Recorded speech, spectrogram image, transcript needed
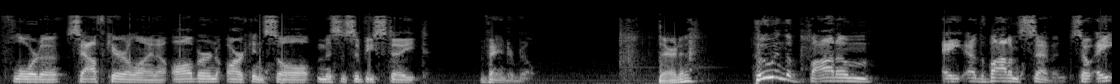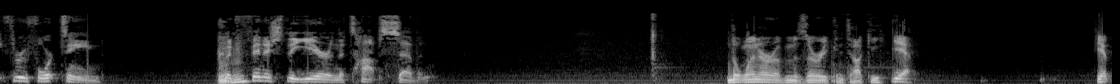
Florida, South Carolina, Auburn, Arkansas, Mississippi State, Vanderbilt. There it is. Who in the bottom eight? Uh, the bottom seven. So eight through fourteen could mm-hmm. finish the year in the top seven? The winner of Missouri, Kentucky. Yeah. Yep,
